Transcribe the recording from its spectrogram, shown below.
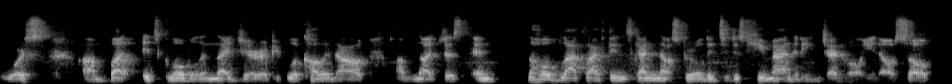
worse. Um, but it's global in Nigeria. People are calling out, um, not just, and the whole Black Life thing is kind of now scrolled into just humanity in general, you know. So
